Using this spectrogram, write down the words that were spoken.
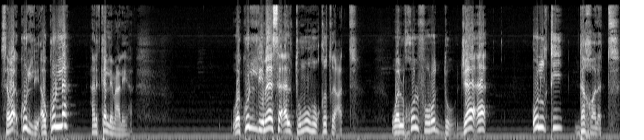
سواء كلي أو كله هنتكلم عليها. وكل ما سألتموه قطعت. والخلف رد جاء ألقي دخلت.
